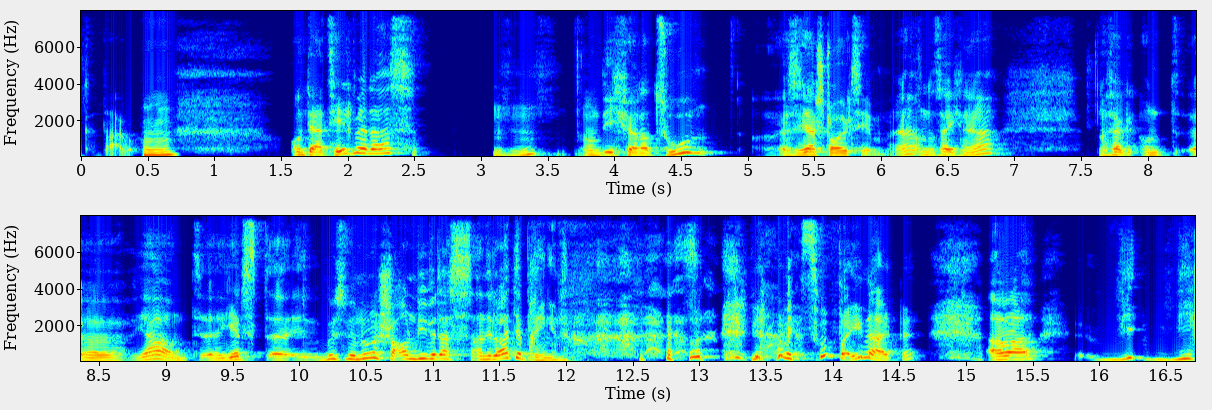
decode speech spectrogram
Karthago. Mhm. Und er erzählt mir das mhm. und ich höre dazu, also sehr stolz eben. Ja, und dann sage ich, naja, und, sag, und äh, ja, und äh, jetzt äh, müssen wir nur schauen, wie wir das an die Leute bringen. also, wir haben ja super Inhalte, aber wie, wie,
